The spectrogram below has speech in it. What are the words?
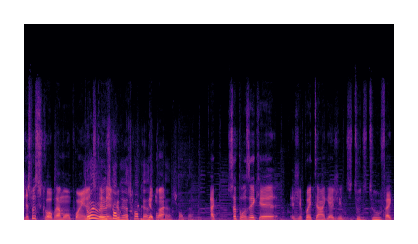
je sais pas si tu comprends mon point. là. Oui, Tu oui, je comprends, je comprends, je que moi. comprends, je comprends. fait que ça pour dire que j'ai pas été engagé du tout, du tout. Fait que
